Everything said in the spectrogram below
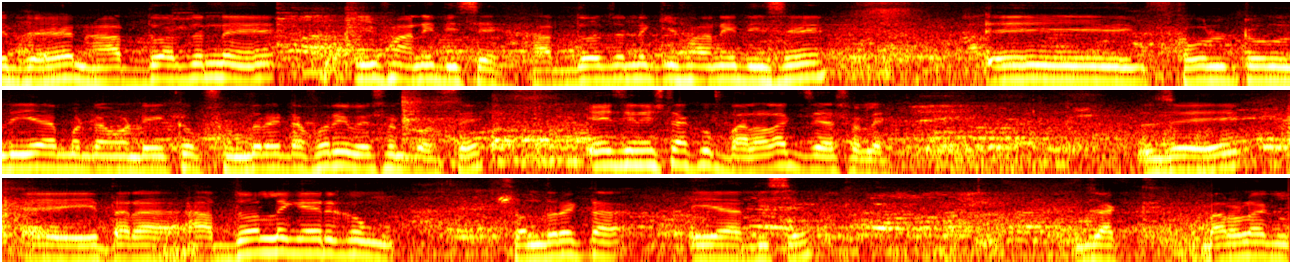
এই দেখেন হাত ধোয়ার জন্য কি পানি দিছে? হাত ধোয়ার জন্য কি পানি দিছে? এই ফুল টুল দিয়ে মোটামুটি খুব সুন্দর একটা পরিবেশন করছে। এই জিনিসটা খুব ভালো লাগছে আসলে। যে এই তারা হাত ধোয়ার লেগে এরকম সুন্দর একটা ইয়া দিছে। যাক, ভালো লাগল।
